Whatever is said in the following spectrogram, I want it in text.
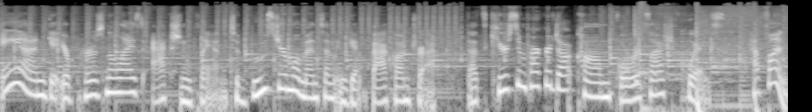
and get your personalized action plan to boost your momentum and get back on track. That's kirstenparker.com forward slash quiz. Have fun.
